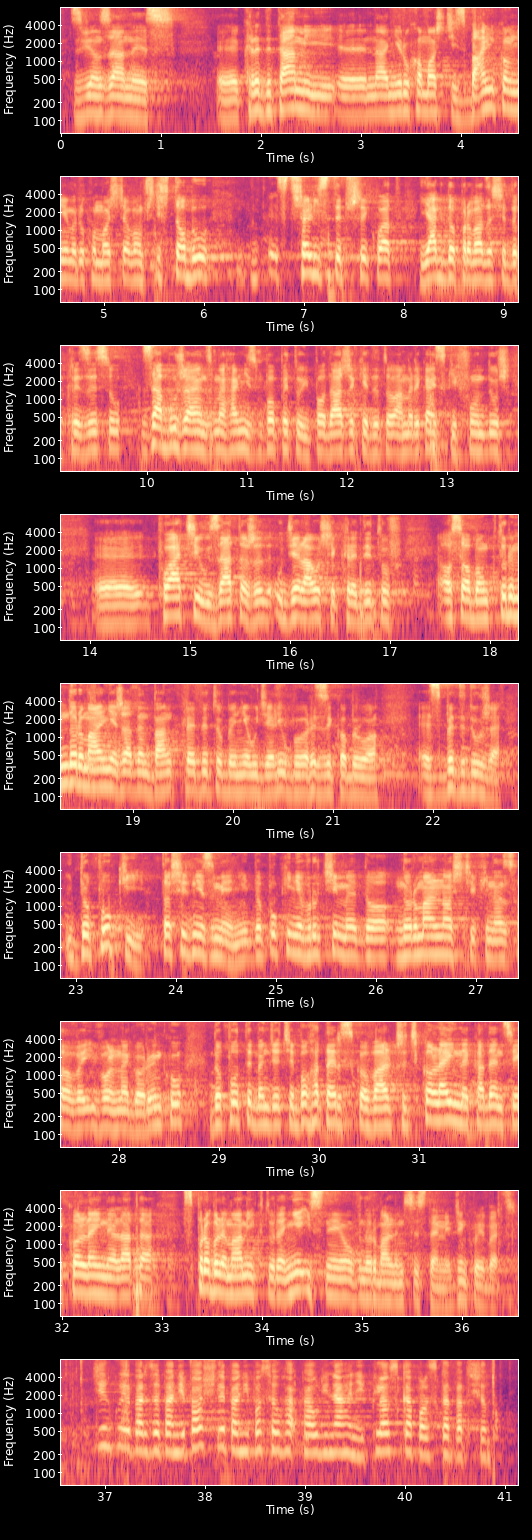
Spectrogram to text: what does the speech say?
związany z e, kredytami e, na nieruchomości, z bańką nieruchomościową. Przecież to był strzelisty przykład, jak doprowadza się do kryzysu, zaburzając mechanizm popytu i podaży, kiedy to amerykański fundusz e, płacił za to, że udzielało się kredytów osobom, którym normalnie żaden bank kredytu by nie udzielił, bo ryzyko było e, zbyt duże. I dopóki to się nie zmieni, dopóki nie wrócimy do normalności finansowej i wolnego rynku, dopóty będziecie bohatersko walczyć kolejne kadencje, kolejne lata z problemami, które nie istnieją w normalnym systemie. Dziękuję bardzo. Dziękuję bardzo, panie pośle. Pani poseł Paulina Henik-Kloska, Polska 2000.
